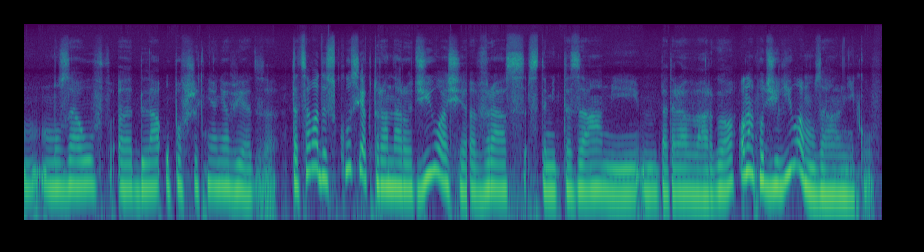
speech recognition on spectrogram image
muzeów e, dla upowszechniania wiedzy. Ta cała dyskusja, która narodziła się wraz z tymi tezami Petra Wargo, ona podzieliła muzealników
